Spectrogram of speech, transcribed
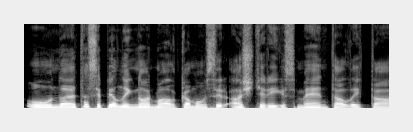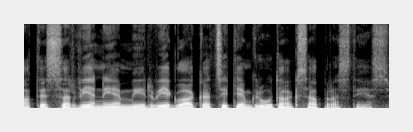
Un eh, tas ir pilnīgi normāli, ka mums ir atšķirīgas mentalitātes, ar vieniem ir vieglāk, ar citiem grūtāk saprasties.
